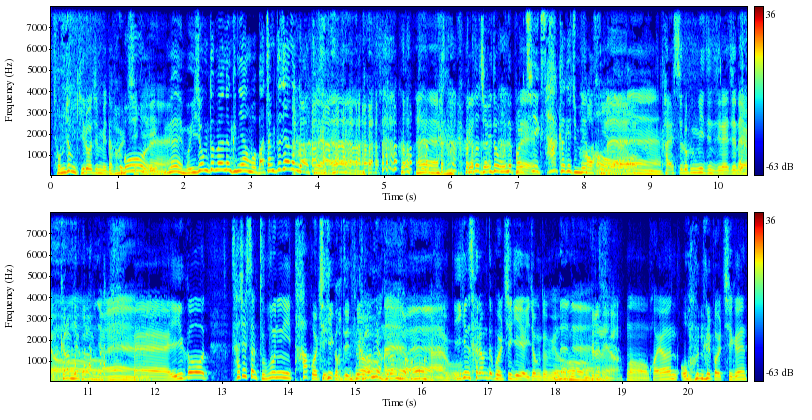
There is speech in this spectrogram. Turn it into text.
점점 길어집니다, 벌칙이. 뭐, 네, 뭐, 이 정도면은 그냥 뭐, 맞짱 뜨자는 것 같아요. 예. 예. 그래서 저희도 오늘 벌칙 네. 사악하게 준비해봤습니다. 네. 예. 갈수록 흥미진진해지네요. 그럼요, 그럼요. 예, 예. 이거 사실상 두 분이 다 벌칙이거든요. 그럼요, 그럼요. 예. 아이고. 이긴 사람도 벌칙이에요, 이 정도면. 네네. 그러네요. 어, 과연 오늘 벌칙은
